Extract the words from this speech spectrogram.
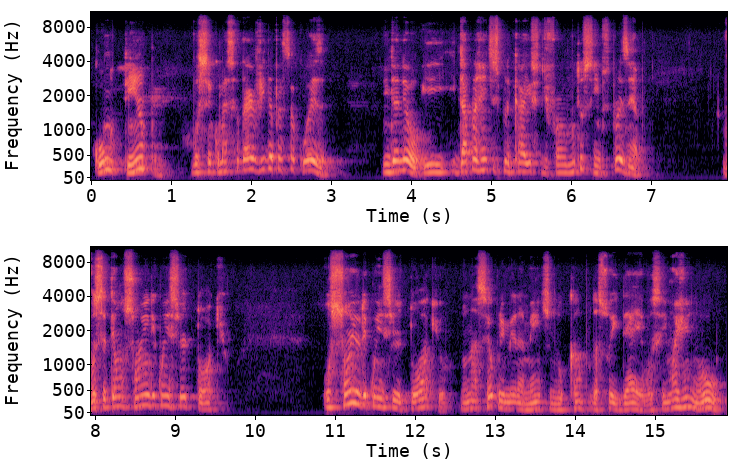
com o tempo, você começa a dar vida para essa coisa. Entendeu? E, e dá para a gente explicar isso de forma muito simples. Por exemplo, você tem um sonho de conhecer Tóquio. O sonho de conhecer Tóquio não nasceu primeiramente no campo da sua ideia. Você imaginou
